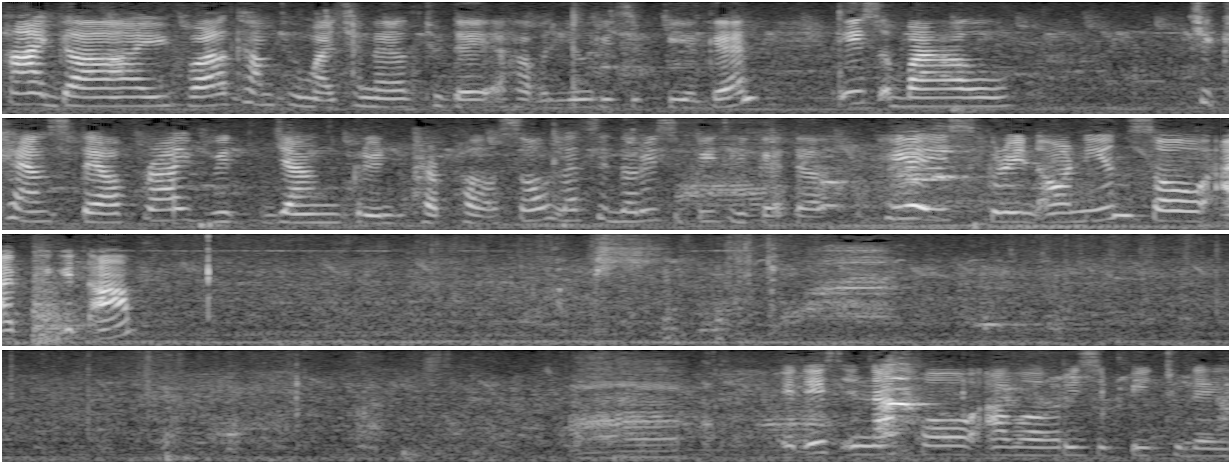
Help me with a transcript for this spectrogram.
Hi guys, welcome to my channel. Today I have a new recipe again. It's about chicken stir fry with young green pepper. So let's see the recipe together. Here is green onion, so I pick it up. It is enough for our recipe today.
